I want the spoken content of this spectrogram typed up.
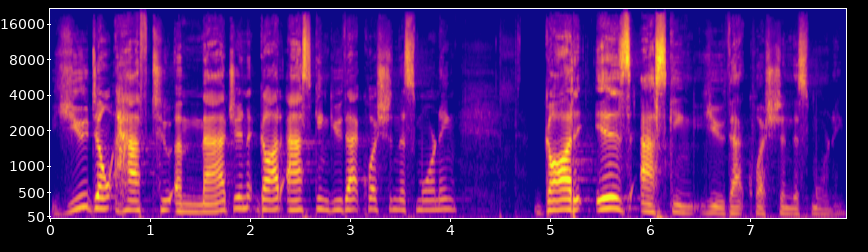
you don't have to imagine God asking you that question this morning. God is asking you that question this morning.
